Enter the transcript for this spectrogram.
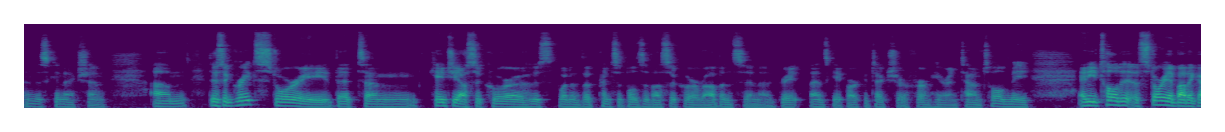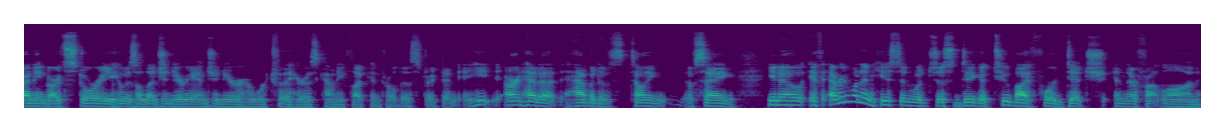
in this connection, um, there's a great story that um, Keiji Asakura, who's one of the principals of Asakura Robinson, a great landscape architecture firm here in town, told me. And he told a story about a guy named Art Storey, who was a legendary engineer who worked for the Harris County Flood Control District. And he Art had a habit of telling of saying, you know, if everyone in Houston would just dig a two by four ditch in their front lawn,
